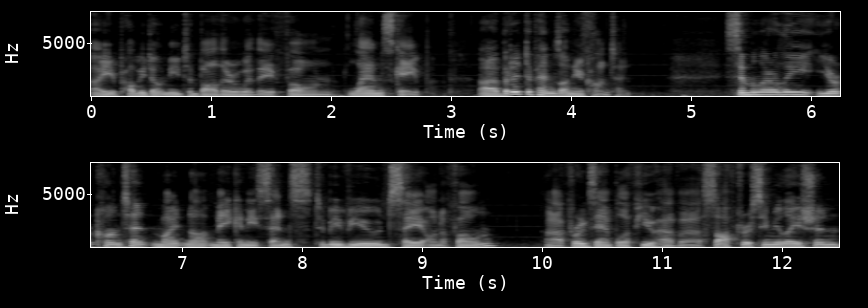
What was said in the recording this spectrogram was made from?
uh, you probably don't need to bother with a phone landscape, uh, but it depends on your content. Similarly, your content might not make any sense to be viewed, say, on a phone. Uh, for example, if you have a software simulation,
